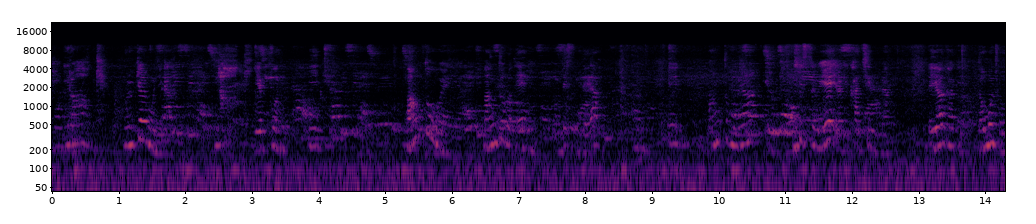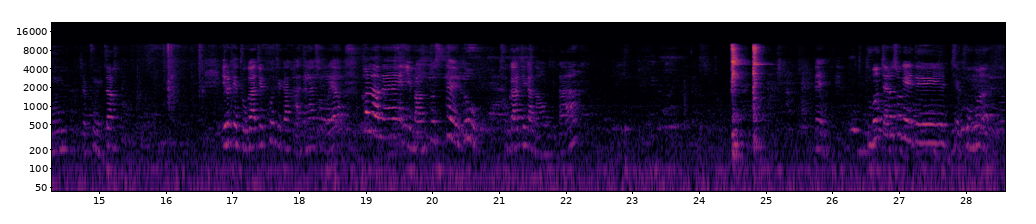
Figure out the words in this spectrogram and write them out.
그래서 이렇게 물결 무늬가 이렇게 예쁜 이 망토 모양이에요. 망토로 된 원피스인데요. 음, 이 망토 모양 이렇게 원피스 위에 이렇게 같이 입으면 레이어드하기 너무 좋은 제품이죠. 이렇게 두 가지 코디가 가능하시고요. 컬러는 이 망토 스타일도 두 가지가 나옵니다. 네. 두 번째로 소개해드릴 제품은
